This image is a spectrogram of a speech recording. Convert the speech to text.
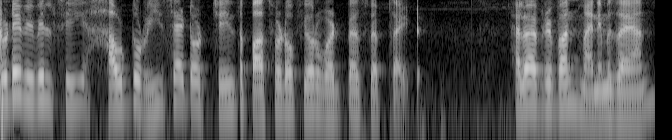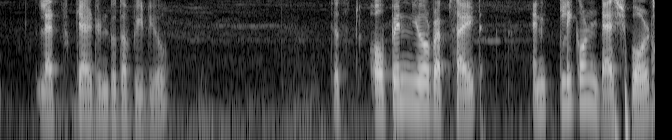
Today we will see how to reset or change the password of your WordPress website. Hello everyone, my name is Aayan. Let's get into the video. Just open your website and click on dashboard.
